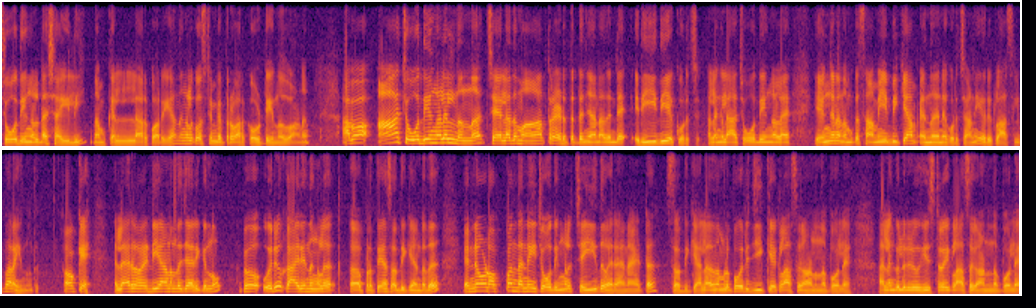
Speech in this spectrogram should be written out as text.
ചോദ്യങ്ങളുടെ ശൈലി നമുക്ക് എല്ലാവർക്കും അറിയാം. നിങ്ങൾ ക്വസ്റ്റ്യൻ പേപ്പർ വർക്കൗട്ട് ചെയ്യുന്നതുമാണ്. അപ്പോൾ ആ ചോദ്യങ്ങളിൽ നിന്ന് ചിലത് മാത്രം എടുത്തിട്ട് ഞാൻ അതിന്റെ രീതിയെക്കുറിച്ച് അല്ലെങ്കിൽ ആ ചോദ്യങ്ങളെ എങ്ങനെ നമുക്ക് സമീപിക്കാം എന്നതിനെക്കുറിച്ചാണ് ഈ ഒരു ക്ലാസ്സിൽ പറയുന്നത്. ഓക്കെ എല്ലാവരും റെഡിയാണെന്ന് വിചാരിക്കുന്നു. അപ്പോൾ ഒരു കാര്യം നിങ്ങൾ പ്രത്യേകം ശ്രദ്ധിക്കേണ്ടത് എന്നോടൊപ്പം തന്നെ ഈ ചോദ്യങ്ങൾ ചെയ്തു വരാനായിട്ട് ശ്രദ്ധിക്കുക. അല്ലാതെ നമ്മളിപ്പോൾ ഒരു ജി കെ ക്ലാസ് കാണുന്ന പോലെ അല്ലെങ്കിൽ ഒരു ഹിസ്റ്ററി ക്ലാസ് കാണുന്ന പോലെ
